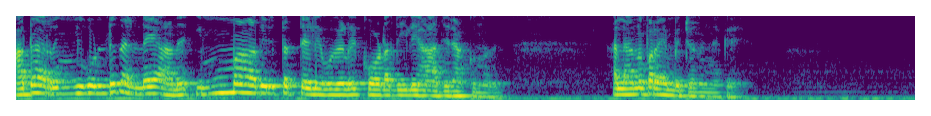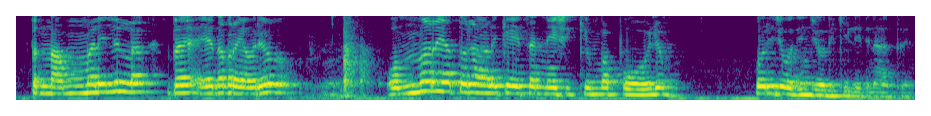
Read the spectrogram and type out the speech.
അതറിഞ്ഞുകൊണ്ട് തന്നെയാണ് ഇമ്മാതിരിത്തെ തെളിവുകൾ കോടതിയിൽ ഹാജരാക്കുന്നത്. അല്ലാന്ന് പറയാൻ പറ്റുമോ നിങ്ങൾക്ക്? ഇപ്പം നമ്മളിലുള്ള ഇപ്പം ഏതാ പറയുക ഒരു ഒന്നറിയാത്ത ഒരാൾ കേസ് അന്വേഷിക്കുമ്പോൾ പോലും ഒരു ചോദ്യം ചോദിക്കില്ല ഇതിനകത്ത്?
